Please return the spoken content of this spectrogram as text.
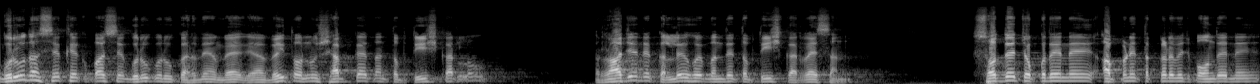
ਗੁਰੂ ਦਾ ਸਿੱਖ ਇੱਕ ਪਾਸੇ ਗੁਰੂ ਗੁਰੂ ਕਰਦਿਆਂ ਬਹਿ ਗਿਆ, ਬਈ ਤੁਹਾਨੂੰ ਸ਼ੱਕ ਹੈ ਤਾਂ ਤਫਤੀਸ਼ ਕਰ ਲਓ। ਰਾਜੇ ਦੇ ਕੱਲੇ ਹੋਏ ਬੰਦੇ ਤਫਤੀਸ਼ ਕਰ ਰਹੇ ਸਨ। ਸੌਦੇ ਚੁੱਕਦੇ ਨੇ, ਆਪਣੇ ਤੱਕੜ ਵਿੱਚ ਪਾਉਂਦੇ ਨੇ,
